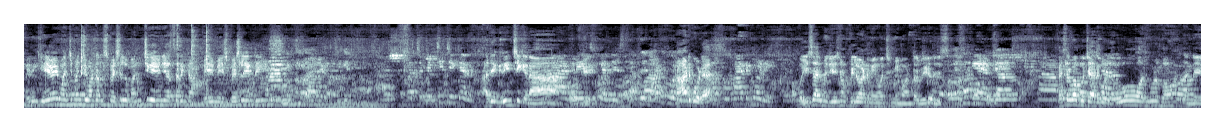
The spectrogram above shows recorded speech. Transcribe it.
మీరు ఇంకేమేమి మంచి మంచి వంటలు స్పెషల్? మంచిగా ఏం చేస్తారు ఇంకా? మీ మీ స్పెషల్ ఏంటి? అదే గ్రీన్ చికెనా? ఓకే. నాటుకోడి. అబ్బా ఈసారి మీరు చేసినప్పుడు పిలవండి మేము వచ్చి మేము వంట వీడియో ఆ, పెసరపప్పు చారు కూడా. ఓ అది కూడా బాగుంటుందండి.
